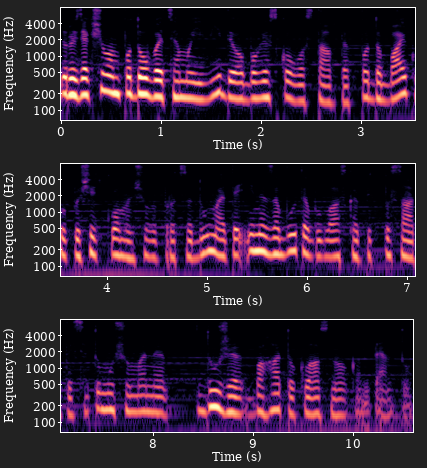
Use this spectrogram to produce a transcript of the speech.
Друзі, якщо вам подобається мої відео, обов'язково ставте вподобайку, пишіть комент, що ви про це думаєте, і не забудьте, будь ласка, підписатися, тому що в мене дуже багато класного контенту.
